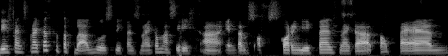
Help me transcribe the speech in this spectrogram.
defense mereka tetap bagus, defense mereka masih uh, in terms of scoring defense mereka top 10,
